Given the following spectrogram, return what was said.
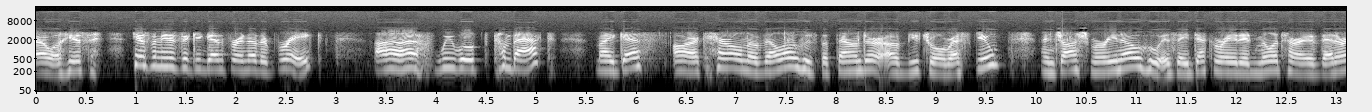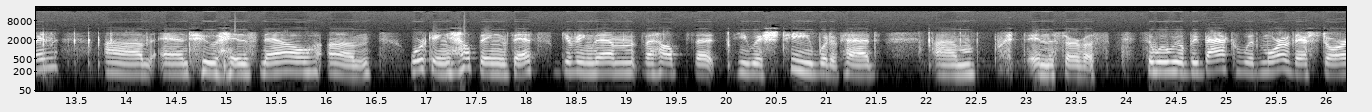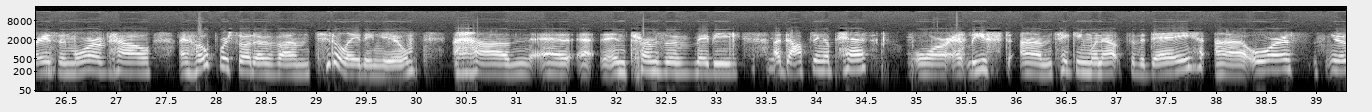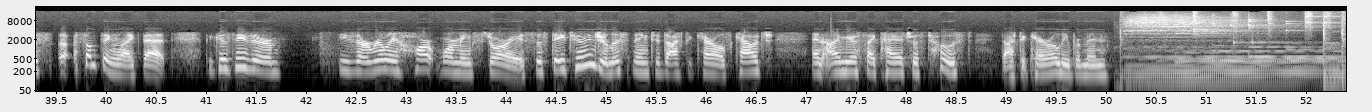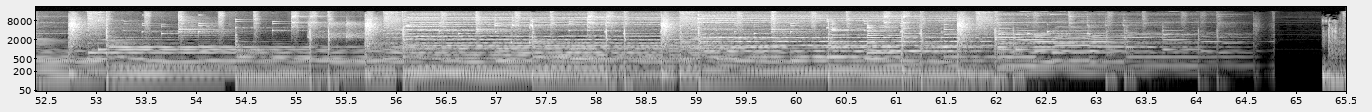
Oh well, here's here's the music again for another break. Uh, we will come back. My guests are Carol Novello, who's the founder of Mutual Rescue, and Josh Marino, who is a decorated military veteran um, and who is now um, working, helping vets, giving them the help that he wished he would have had um, in the service. So we will be back with more of their stories and more of how I hope we're sort of um, titillating you um, in terms of maybe adopting a pet or at least um, taking one out for the day uh, or you know something like that because these are these are really heartwarming stories. So stay tuned. You're listening to Dr. Carol's Couch, and I'm your psychiatrist host, Dr. Carole Lieberman.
